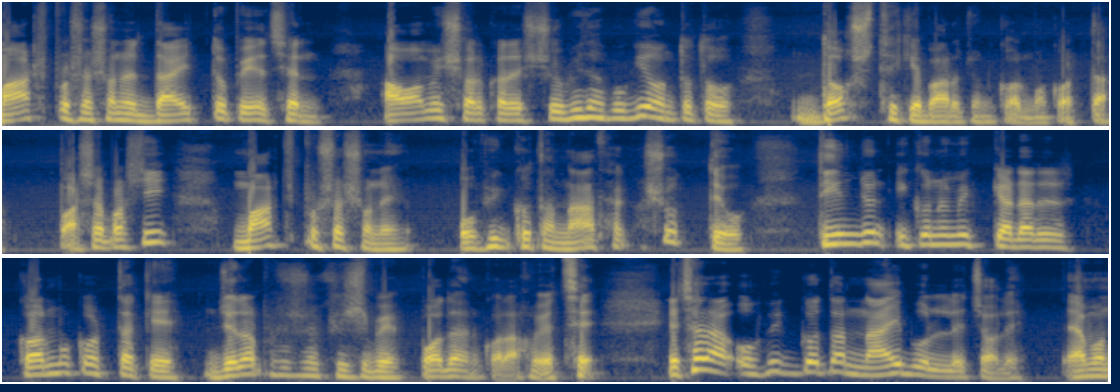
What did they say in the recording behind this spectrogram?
মাঠ প্রশাসনের দায়িত্ব পেয়েছেন আওয়ামী সরকারের সুবিধাভোগী অন্তত দশ থেকে বারো জন কর্মকর্তা। পাশাপাশি মাঠ প্রশাসনে অভিজ্ঞতা না থাকা সত্ত্বেও তিনজন ইকোনমিক ক্যাডারের কর্মকর্তাকে জেলা প্রশাসক হিসেবে পদায়ন করা হয়েছে। এছাড়া অভিজ্ঞতা নাই বললে চলে, এমন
